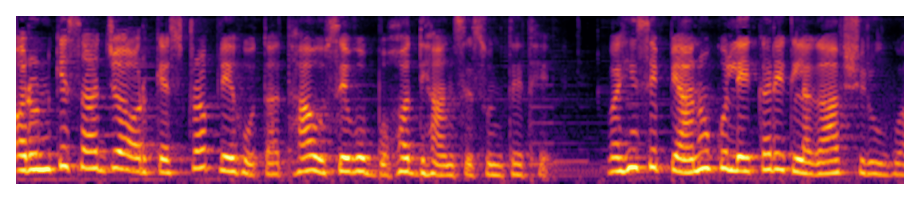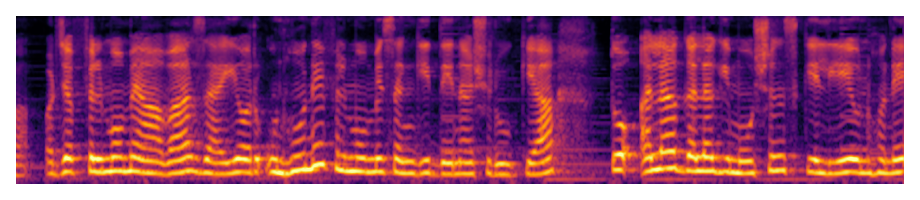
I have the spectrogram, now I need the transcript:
और उनके साथ जो ऑर्केस्ट्रा प्ले होता था, उसे वो बहुत ध्यान से सुनते थे। वहीं से पियानो को लेकर एक लगाव शुरू हुआ और जब फ़िल्मों में आवाज़ आई और उन्होंने फ़िल्मों में संगीत देना शुरू किया तो अलग अलग इमोशंस के लिए उन्होंने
